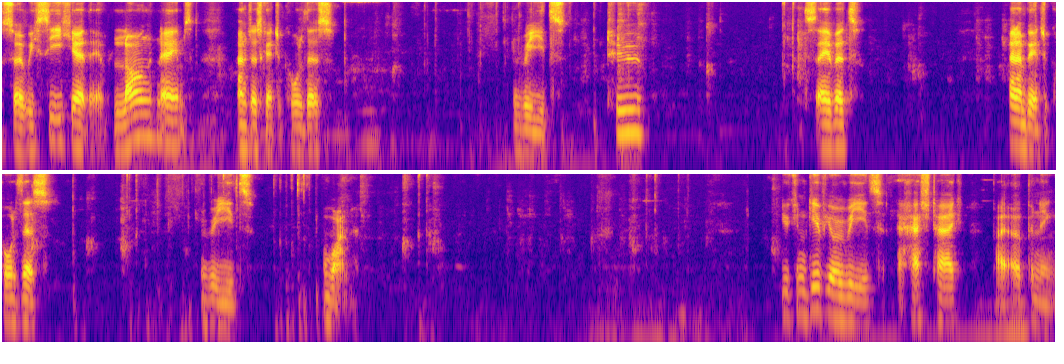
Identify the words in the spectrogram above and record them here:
So we see here they have long names. I'm just going to call this reads 2 save it. And I'm going to call this reads one. You can give your reads a hashtag by opening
